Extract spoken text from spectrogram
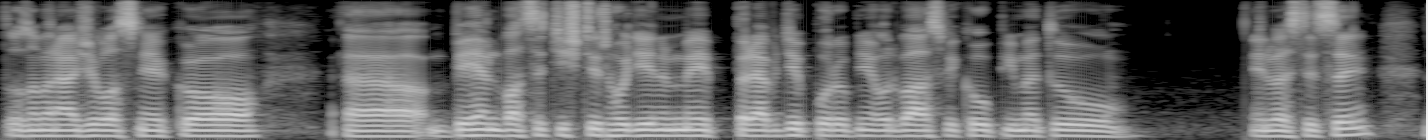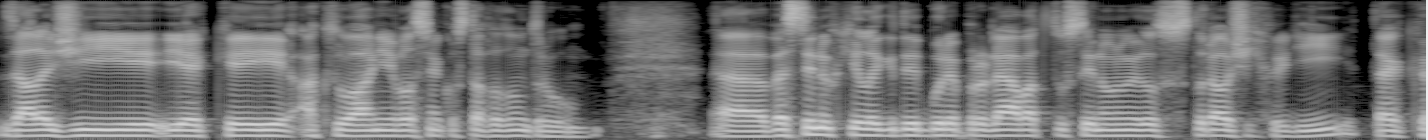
To znamená, že vlastně jako uh, během 24 hodin my pravděpodobně od vás vykoupíme tu investici. Záleží, jaký aktuální je vlastně jako stav na tom trhu. Eh, ve stejnou chvíli, kdy bude prodávat tu stejnou nemovitost 100 dalších lidí, tak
